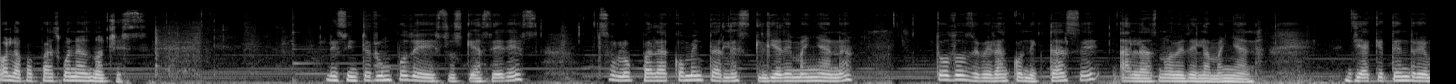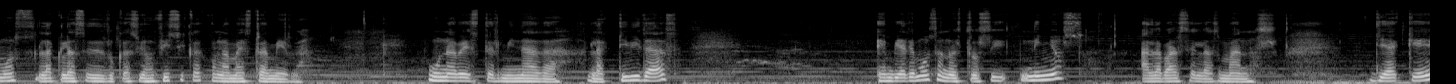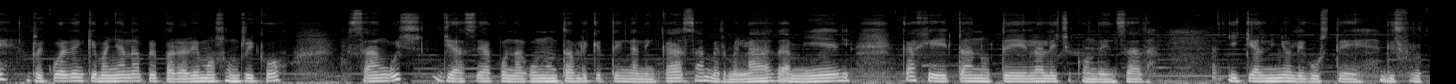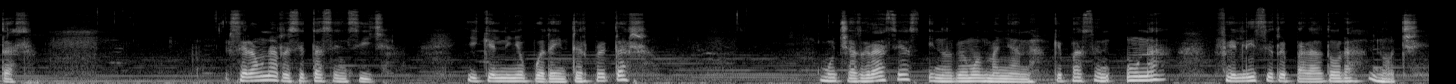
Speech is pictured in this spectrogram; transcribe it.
Hola papás, buenas noches. Les interrumpo de sus quehaceres solo para comentarles que el día de mañana todos deberán conectarse a las 9 de la mañana, ya que tendremos la clase de educación física con la maestra Mirna. Una vez terminada la actividad, enviaremos a nuestros niños a lavarse las manos, ya que recuerden que mañana prepararemos un rico sándwich, ya sea con algún untable que tengan en casa, mermelada, miel, cajeta, Nutella, leche condensada y que al niño le guste disfrutar. Será una receta sencilla y que el niño pueda interpretar. Muchas gracias y nos vemos mañana. Que pasen una feliz y reparadora noche.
